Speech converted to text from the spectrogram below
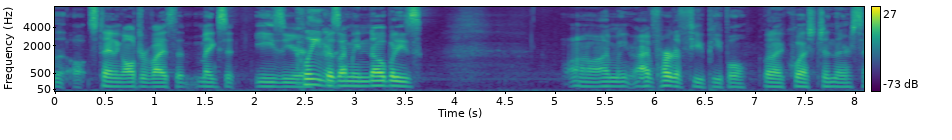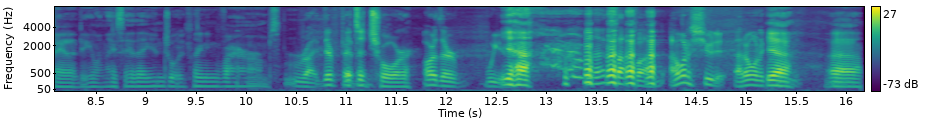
the uh, standing ultra vice that makes it easier. Cleaner. Because I mean, nobody's. Uh, I mean, I've heard a few people, but I question their sanity when they say they enjoy cleaning firearms. Right? They're It's a chore. or they're weird. Yeah, that's not fun. I want to shoot it. I don't want to. yeah, Clean it. uh,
